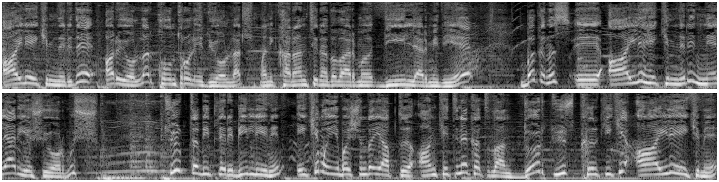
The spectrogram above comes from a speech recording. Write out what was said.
Aile hekimleri de arıyorlar, kontrol ediyorlar. Hani karantinadalar mı, değiller mi diye. Bakınız e, aile hekimleri neler yaşıyormuş. Türk Tabipleri Birliği'nin Ekim ayı başında yaptığı anketine katılan 442 aile hekimi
